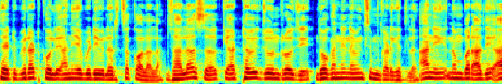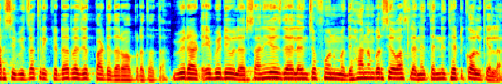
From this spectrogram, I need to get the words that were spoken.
थेट विराट कोहली आणि एबी डिव्हिलर्सचा कॉल आला. झालं असं की अठ्ठावीस जून रोजी दोघांनी नवीन सिम कार्ड घेतलं आणि नंबर आधी आरसीबीचा क्रिकेटर रजत पाटीदार वापरत होता. विराट एबी डिव्हिलर्स आणि यश दयाल यांच्या फोनमध्ये हा नंबर सेव्ह असल्याने त्यांनी थेट कॉल केला.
